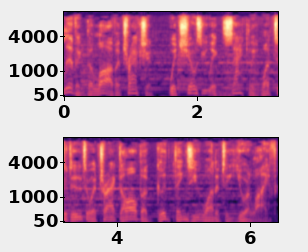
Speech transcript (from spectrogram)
living the law of attraction, which shows you exactly what to do to attract all the good things you want into your life.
